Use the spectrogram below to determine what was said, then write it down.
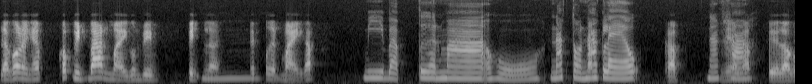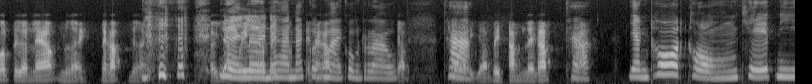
แล้วก็อะไรครับเขาปิดบ้านใหม่คุณพิมพ์ปิดเลยอืมไปเปิดใหม่ครับ มีแบบเตือนมาโอ้โหนักต่อนักแล้วครับ นะเนี่ยคะครับคือเราก็เตือนแล้วเหนื่อยนะครับ เหนื่อยราเหนื่อยไปเลยไปนะคะ นักกฎหมายะของเราครับค่ะใช่อย่าไปทำเลยครับค่ะนะอย่างโทษของเคสนี้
